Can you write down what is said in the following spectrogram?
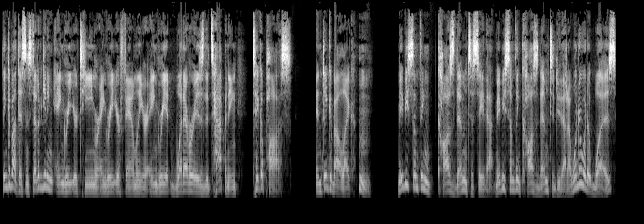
Think about this. Instead of getting angry at your team or angry at your family or angry at whatever is that's happening, take a pause and think about like, hmm, maybe something caused them to say that. Maybe something caused them to do that. I wonder what it was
